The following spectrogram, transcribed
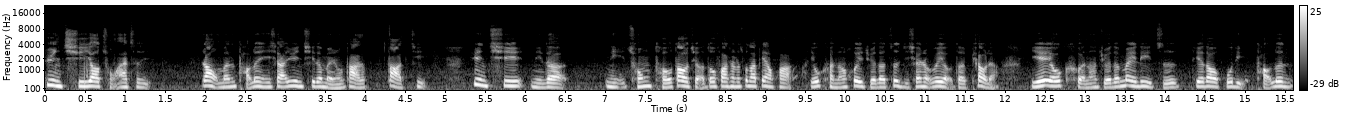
孕期要宠爱自己，让我们讨论一下孕期的美容大大忌。孕期，你的你从头到脚都发生了重大变化，有可能会觉得自己前所未有的漂亮，也有可能觉得魅力值跌到谷底。讨论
